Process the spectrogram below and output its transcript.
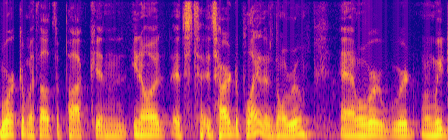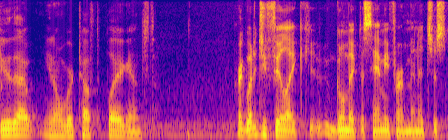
working without the puck, and you know it, it's it's hard to play. There's no room, and when we're, we're when we do that, you know we're tough to play against. Craig, what did you feel like going back to Sammy for a minute, just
